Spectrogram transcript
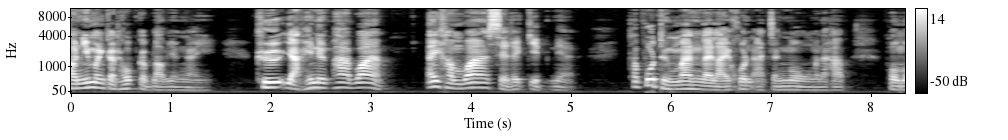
คราวนี้มันกระทบกับเรายังไง คืออยากให้นึกภาพว่า ไอ้คำว่าเศรษฐกิจเนี่ย ถ้าพูดถึงมันหลาย ๆ คนอาจจะงงนะครับ ผม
